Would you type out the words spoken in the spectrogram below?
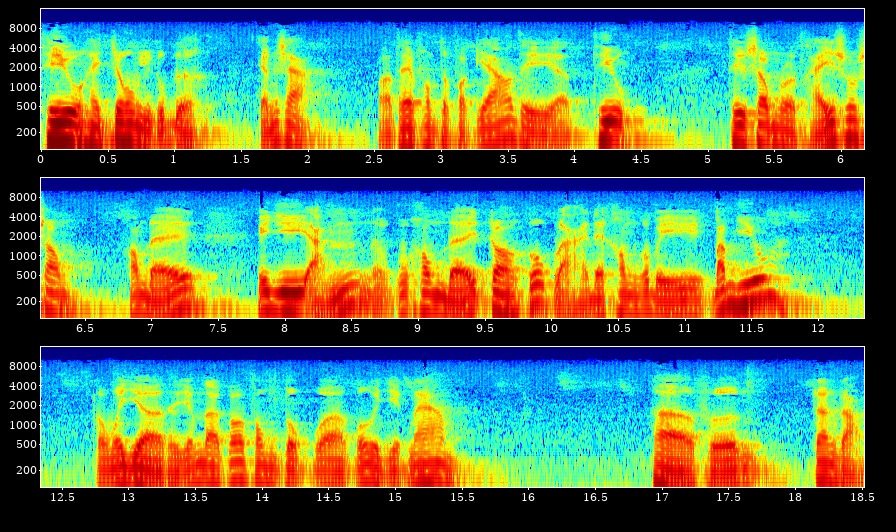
Thiêu hay chôn gì cũng được, chẳng sao. Và theo phong tục Phật giáo thì à, thiêu. Thiêu xong rồi thảy xuống sông, không để cái di ảnh cũng không để tro cốt lại để không có bị bám víu. Còn bây giờ thì chúng ta có phong tục à, của người Việt Nam. Thờ phượng trang trọng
